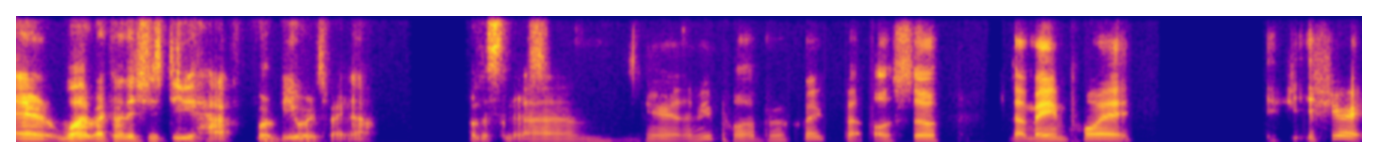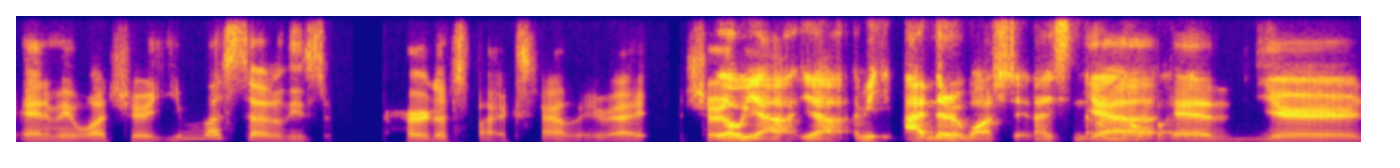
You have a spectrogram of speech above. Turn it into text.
Aaron, what recommendations do you have for viewers right now, for listeners? Um, here, let me pull up real quick. But also, the main point, if if you're an anime watcher, you must have at least heard of Spy X Family, right? Sure. oh yeah, yeah. I mean, I've never watched it, and I just I know Yeah, about it. and you're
